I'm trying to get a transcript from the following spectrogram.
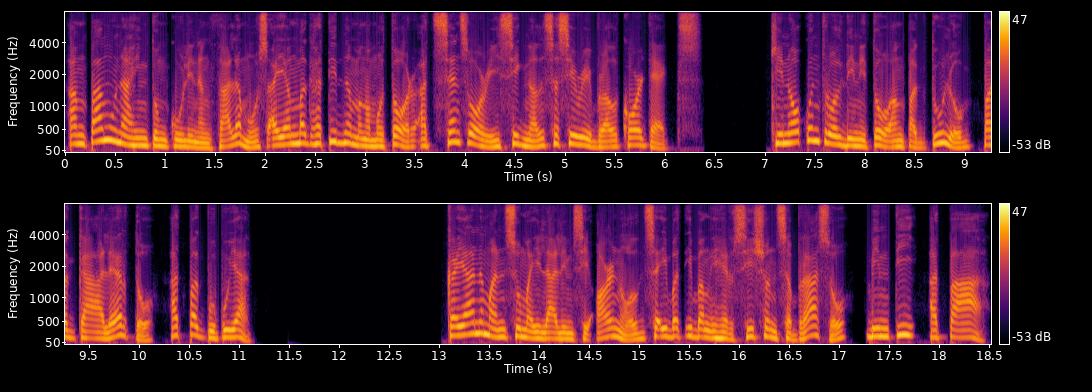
ang pangunahing tungkulin ng thalamus ay ang maghatid ng mga motor at sensory signal sa cerebral cortex. Kinokontrol din ito ang pagtulog, pagkaalerto, at pagpupuyat. Kaya naman sumailalim si Arnold sa iba't ibang ehersisyon sa braso, binti, at paa.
